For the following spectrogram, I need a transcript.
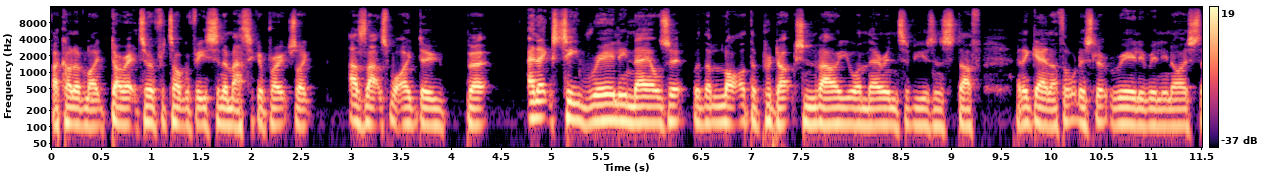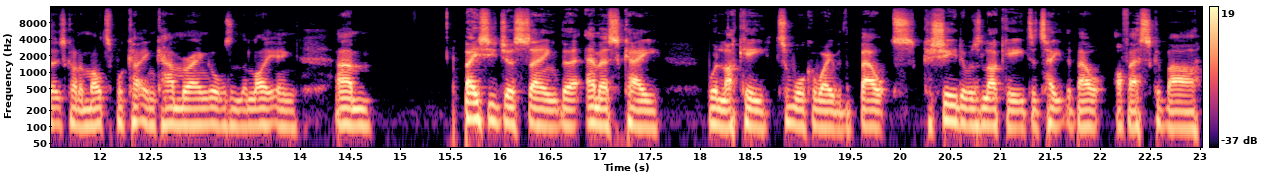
a kind of like director of photography, cinematic approach, like as that's what I do. But NXT really nails it with a lot of the production value on their interviews and stuff. And again, I thought this looked really, really nice. Those kind of multiple cutting camera angles and the lighting. Um, basically, just saying that MSK were lucky to walk away with the belts. Kushida was lucky to take the belt off Escobar.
